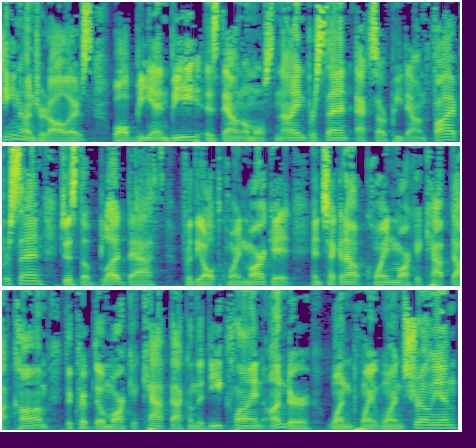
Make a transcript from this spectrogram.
$1,800, while BNB is down almost 9%, XRP down 5%, just a bloodbath for the altcoin market. And checking out coinmarketcap.com, the crypto market cap back on the decline under 1.1 trillion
